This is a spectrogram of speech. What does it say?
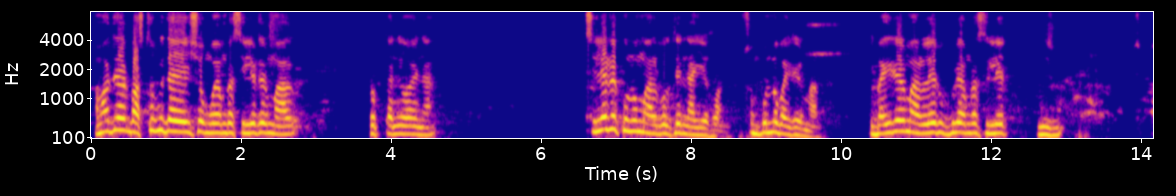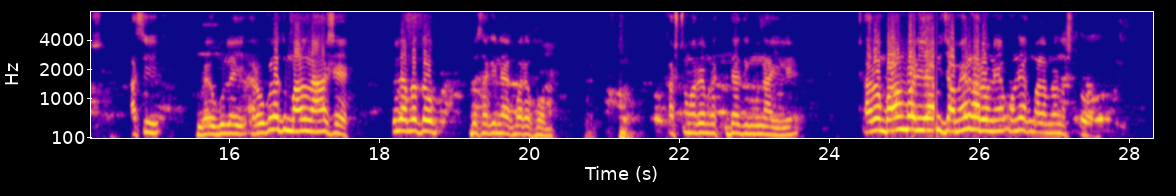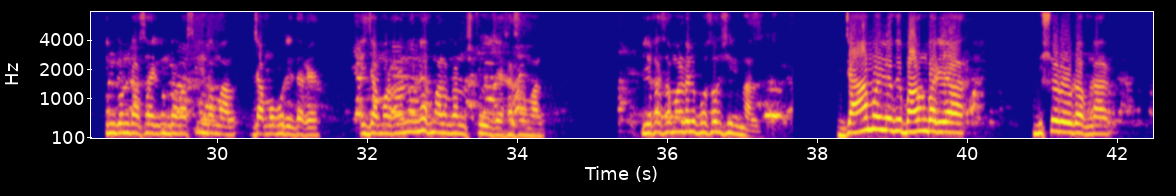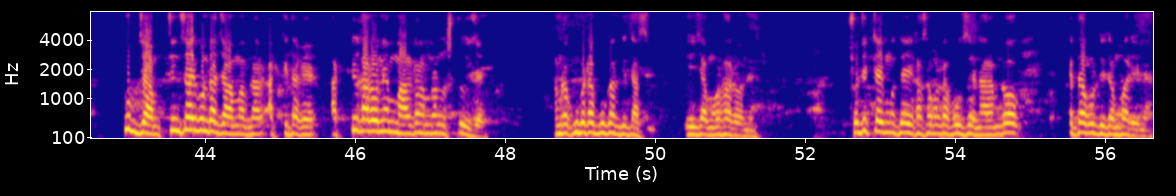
আমাদের বাস্তবিকতায় এই সময় আমরা সিলেটের মাল রপ্তানি হয় না। সিলেটের কোনো মাল বলতে নাই এখন, সম্পূর্ণ বাইরের মাল। বাইরের মালের উপরে আমরা সিলেট আসি আমরা ওগুলাই, আর ওগুলা যদি মাল না আসে, তাহলে আমরা তো বেচা কিনা একবারে কম। কাস্টমারে আমরা কিতা দিব না আইলে। কারণ বাউনবাড়িয়া জামের কারণে অনেক মাল আমরা নষ্ট হয় তিন ঘণ্টা, চার ঘণ্টা, পাঁচ ঘণ্টা মাল জামও পরে থাকে। এই জামর কারণে অনেক মাল আমরা নষ্ট হয়ে যায়, কাঁচা মাল। এই কাঁচা মালটা হলো পচনশীল মাল। জাম হইল কি বাউনবাড়িয়া বিশ্ব রোড আপনার খুব জাম, তিন, চার ঘণ্টা জাম আপনার আটকে থাকে। আটকির কারণে মালটা আমরা নষ্ট হয়ে যায়। আমরা খুব একটা ভোগান্তিতে আছি এই জামর কারণে। সঠিক টাইম মধ্যে এই কাঁচামালটা পৌঁছে না আমরাও করে দিতাম পারি না।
